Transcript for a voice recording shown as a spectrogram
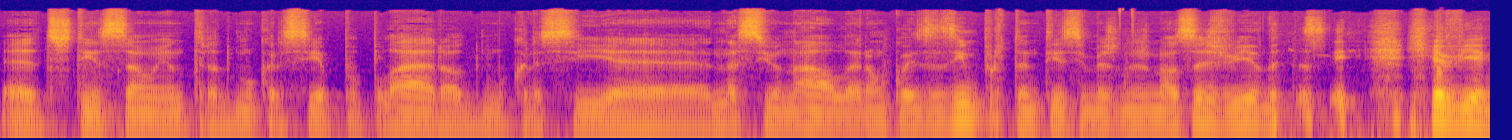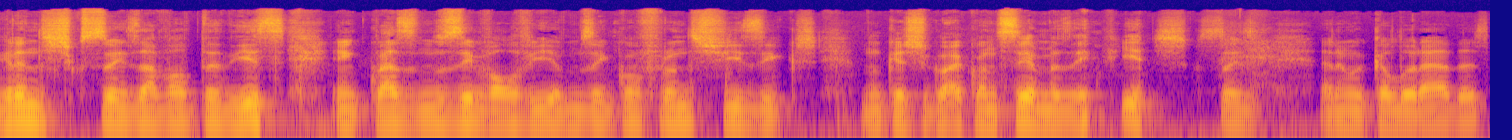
a distinção entre a democracia popular ou democracia nacional eram coisas importantíssimas nas nossas vidas e, e havia grandes discussões à volta disso, em que quase nos envolvíamos em confrontos físicos. Nunca chegou a acontecer, mas enfim, as discussões eram acaloradas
